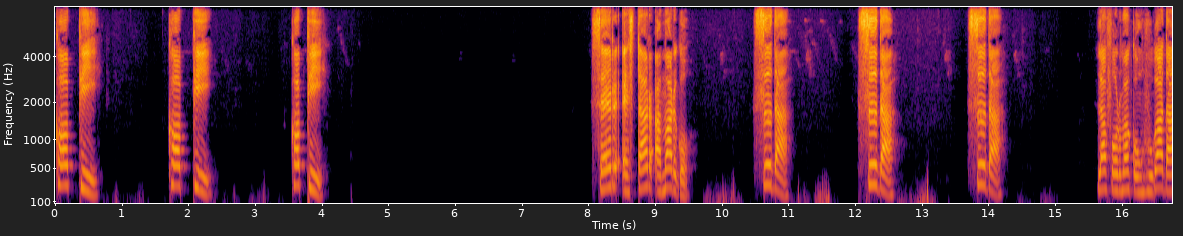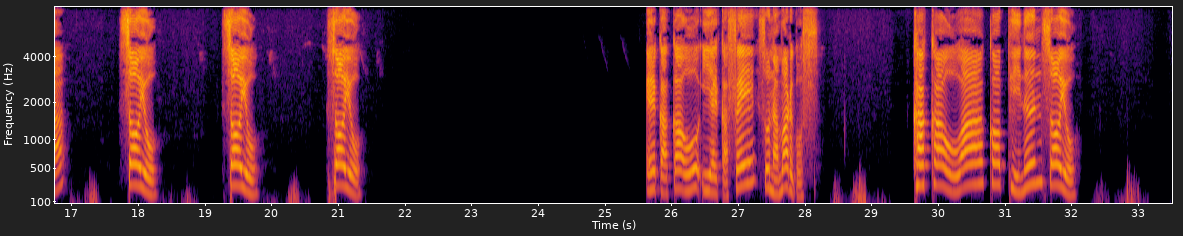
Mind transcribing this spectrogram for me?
커피, 커피, 커피. ser estar amargo. 쓰다, 쓰다, 쓰다. La forma conjugada 써요, 써요, 써요. Cacao y el café son amargos. 카카오와 커피는 써요.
